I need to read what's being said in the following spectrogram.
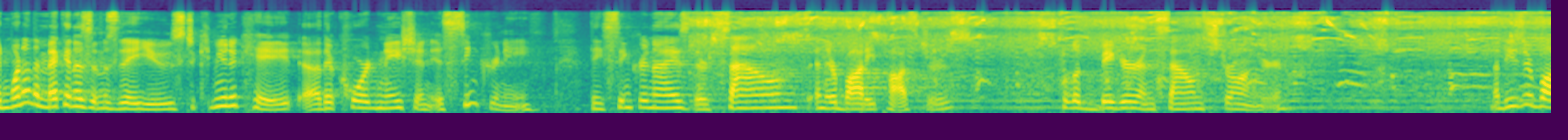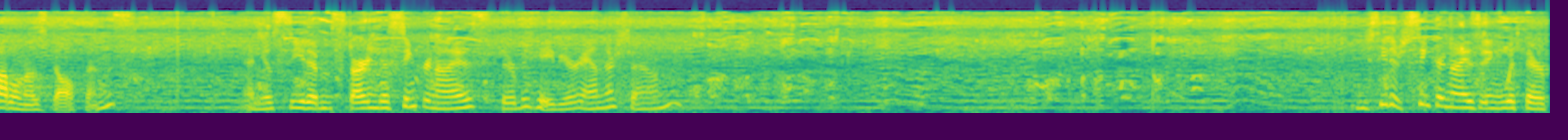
And one of the mechanisms they use to communicate uh, their coordination is synchrony. They synchronize their sounds and their body postures to look bigger and sound stronger. Now, these are bottlenose dolphins, and you'll see them starting to synchronize their behavior and their sound. You see they're synchronizing with their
